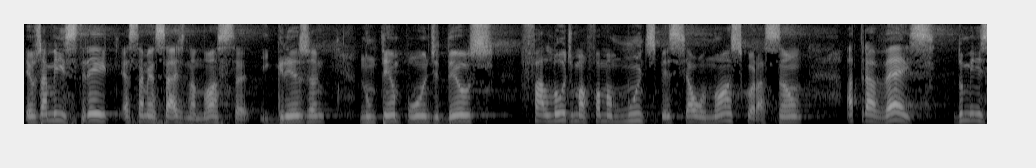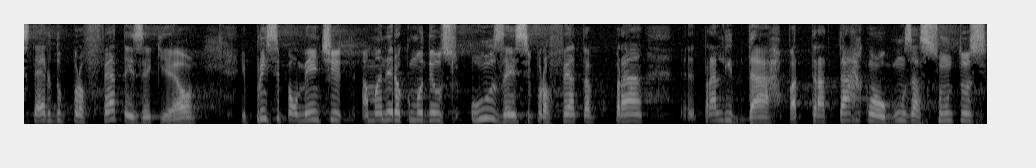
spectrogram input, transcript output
Eu já ministrei essa mensagem na nossa igreja num tempo onde Deus falou de uma forma muito especial ao nosso coração através do ministério do profeta Ezequiel e principalmente a maneira como Deus usa esse profeta para para lidar, para tratar com alguns assuntos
